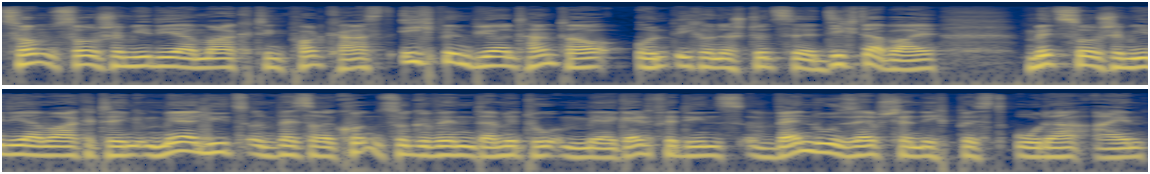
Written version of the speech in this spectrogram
zum Social Media Marketing Podcast. Ich bin Björn Tantau und ich unterstütze dich dabei, mit Social Media Marketing mehr Leads und bessere Kunden zu gewinnen, damit du mehr Geld verdienst, wenn du selbstständig bist oder ein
